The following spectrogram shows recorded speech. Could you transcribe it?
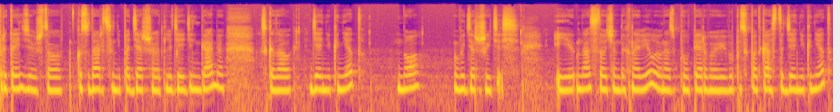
претензию, что государство не поддерживает людей деньгами, сказал, денег нет, но вы держитесь. И нас это очень вдохновило. У нас был первый выпуск подкаста «Денег нет»,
